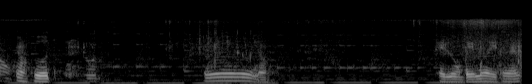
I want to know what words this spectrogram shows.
าวอ้าวรูดรูดเออเนาะให้ลงไปเมื่อยทั้งนั้น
